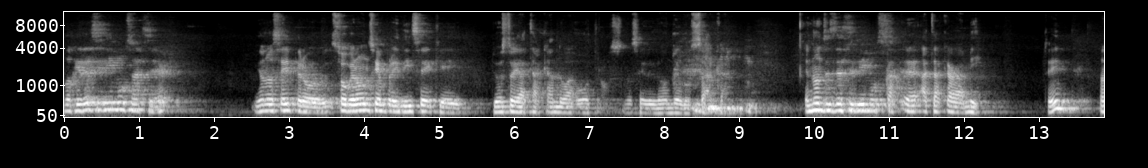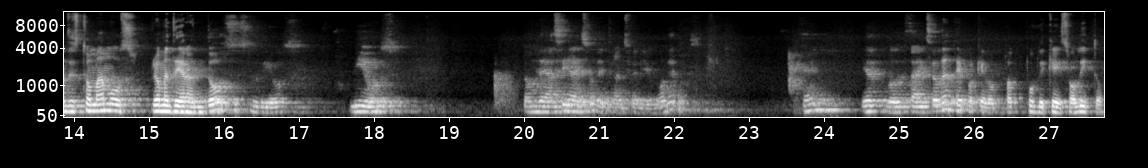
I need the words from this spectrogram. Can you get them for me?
lo que decidimos hacer, yo no sé, pero Soberón siempre dice que yo estoy atacando a otros, no sé de dónde lo saca. Entonces decidimos eh, atacar a mí. ¿sí? Entonces tomamos, realmente eran dos estudios míos donde hacía eso de transferir modelos. ¿Okay? Y está excelente porque lo publiqué solito.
